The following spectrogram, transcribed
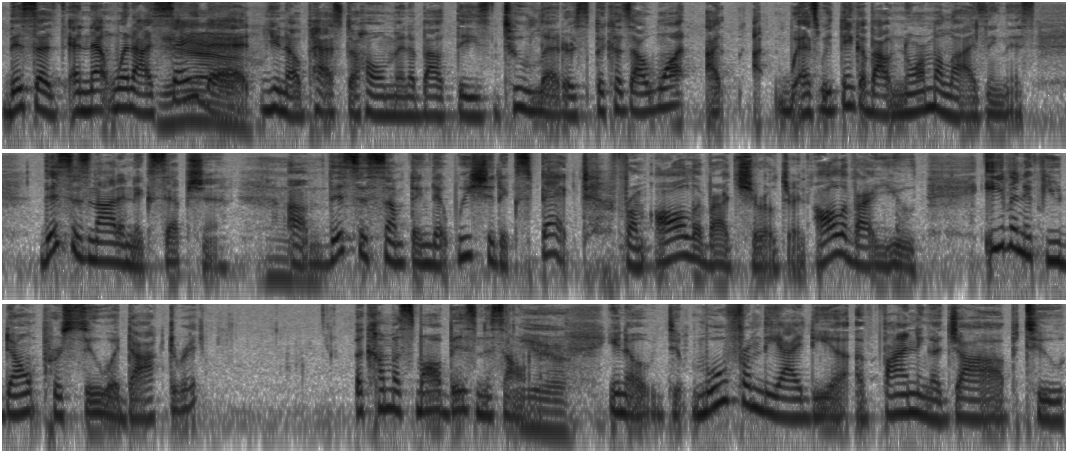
This is, and that when I say yeah. that, you know, Pastor Holman about these two letters because I want I, I, as we think about normalizing this. This is not an exception. Mm. Um, this is something that we should expect from all of our children, all of our youth. Even if you don't pursue a doctorate, become a small business owner. Yeah. You know, move from the idea of finding a job to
